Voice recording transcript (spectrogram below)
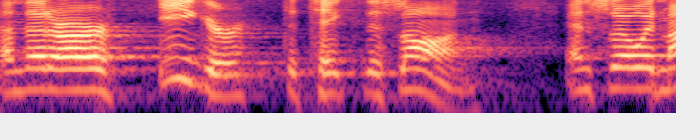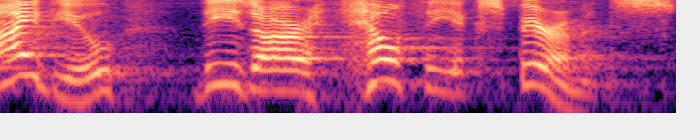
and that are eager to take this on? And so, in my view, these are healthy experiments,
